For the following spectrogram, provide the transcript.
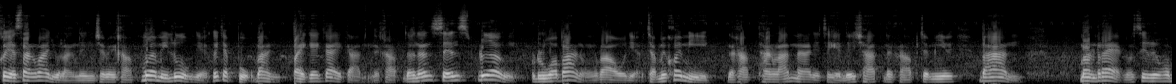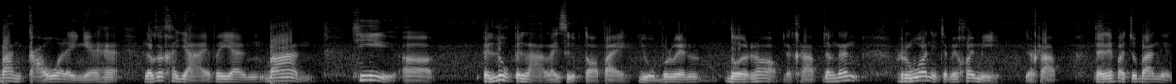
ก็จะสร้างบ้านอยู่หลังหนึ่งใช่ไหมครับ เมื่อมีลูกเนี่ยก็จะปลูกบ้านไปใกล้ ๆ กันนะครับ ดังนั้นเซนส์เรื่องรั้วบ้านของเราเนี่ยจะไม่ค่อยมีนะครับ ทางร้านนาเนี่ยจะเห็นได้ชัดนะครับ จะมีบ้านบ้านแรกเราซึ่งเรียกว่าบ้านเก๋าอะไรเงี้ยฮะ แล้วก็ขยายไปยังบ้านที่เป็นลูกเป็นหลานอะไรสืบต่อไป อยู่บริเวณโดยรอบนะครับ ดังนั้นรั้วเนี่ยจะไม่ค่อยมีนะครับ แต่ในปัจจุบันเนี่ย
